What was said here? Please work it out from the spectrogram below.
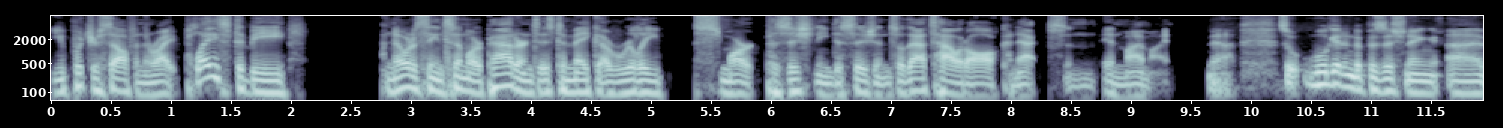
you put yourself in the right place to be noticing similar patterns is to make a really smart positioning decision so that's how it all connects in in my mind. Yeah so we'll get into positioning uh,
